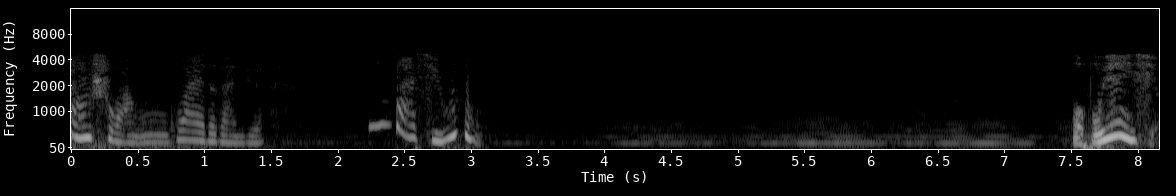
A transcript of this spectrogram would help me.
常爽快的感觉，无法形容。我不愿意醒，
